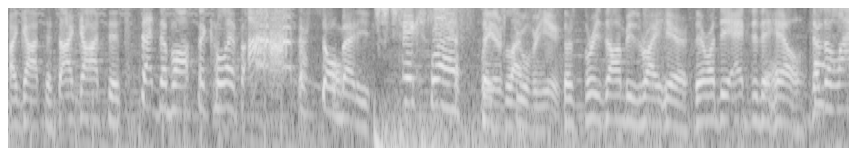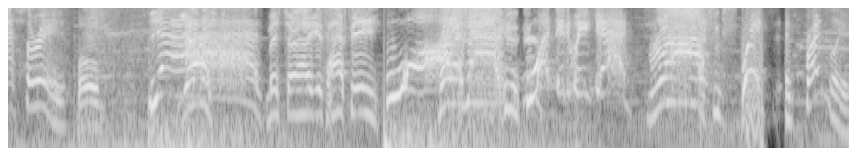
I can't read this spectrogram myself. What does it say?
I got this, I got this. Set them off the cliff. Ah, there's so many. Six left. Wait, there's left. two over here. There's three zombies right here. They're on the edge of the hill. They're the last three. Boom. Yes! Yes! Mr. Egg is happy. What? What is that? What did we get? Run! Wait, it's friendly.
